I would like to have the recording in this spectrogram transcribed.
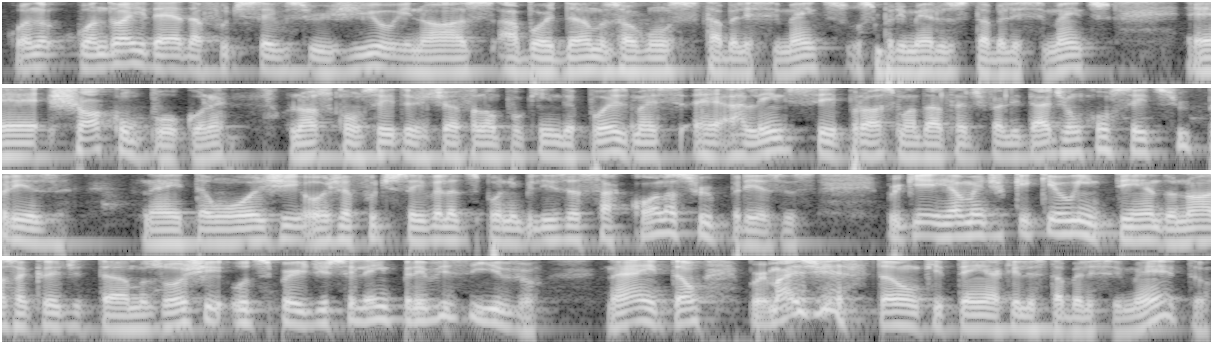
Quando, quando a ideia da Food Save surgiu e nós abordamos alguns estabelecimentos, os primeiros estabelecimentos, é, choca um pouco, né? O nosso conceito, a gente vai falar um pouquinho depois, mas é, além de ser próximo à data de validade, é um conceito surpresa. Né? Então hoje, hoje a FoodSave ela disponibiliza sacolas surpresas, porque realmente o que, que eu entendo, nós acreditamos, hoje o desperdício ele é imprevisível, né? Então, por mais gestão que tem aquele estabelecimento,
